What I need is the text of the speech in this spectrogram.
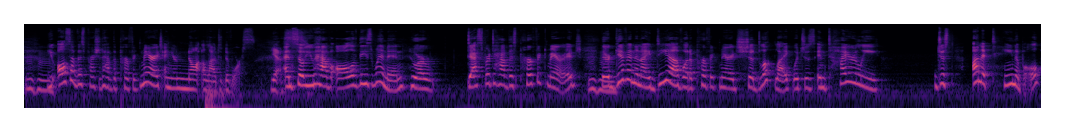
Mm-hmm. you also have this pressure to have the perfect marriage, and you're not allowed to divorce. Yes. And so you have all of these women who are desperate to have this perfect marriage. Mm-hmm. They're given an idea of what a perfect marriage should look like, which is entirely just unattainable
